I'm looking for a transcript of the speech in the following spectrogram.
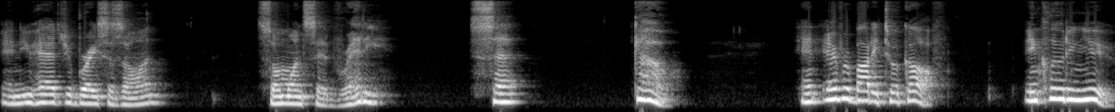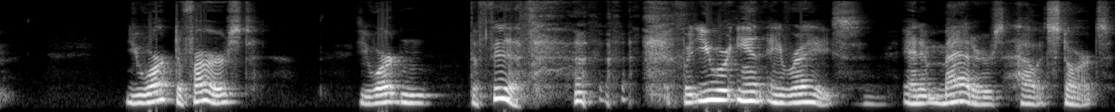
And you had your braces on. Someone said, Ready, set, go. And everybody took off, including you. You weren't the first, you weren't the fifth, but you were in a race, and it matters how it starts.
